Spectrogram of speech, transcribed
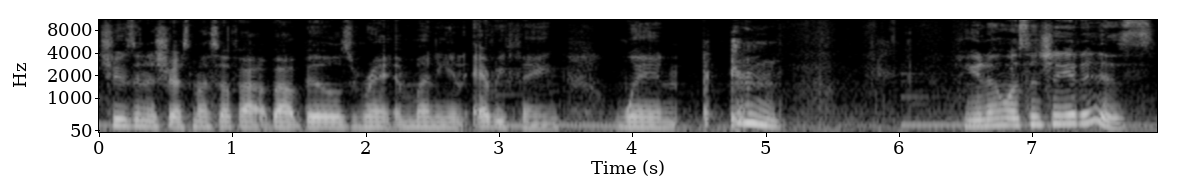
choosing to stress myself out about bills, rent and money and everything when you know, essentially it is.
